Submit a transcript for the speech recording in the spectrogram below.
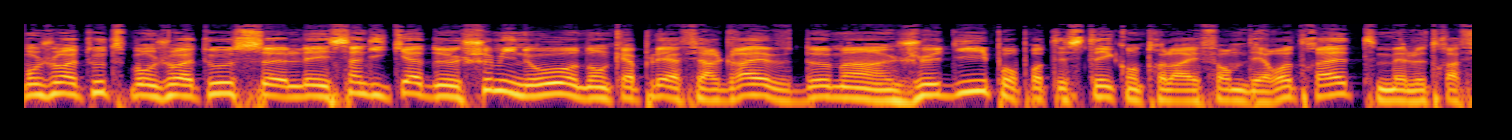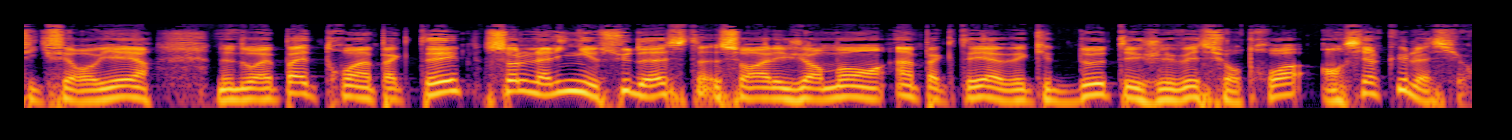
Bonjour à toutes, bonjour à tous. Les syndicats de cheminots ont donc appelé à faire grève demain jeudi pour protester contre la réforme des retraites, mais le trafic ferroviaire ne devrait pas être trop impacté. Seule la ligne sud-est sera légèrement impactée avec deux TGV sur trois en circulation.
